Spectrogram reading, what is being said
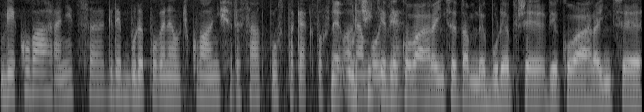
věková hranice, kde bude povinné očkování 60+, plus, tak jak to chtěl Ne, Adam určitě Vojtěch? věková hranice tam nebude, protože věková hranice je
